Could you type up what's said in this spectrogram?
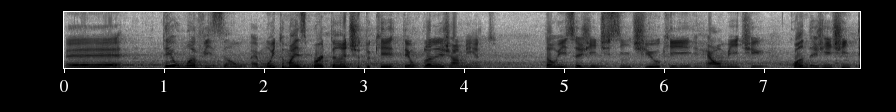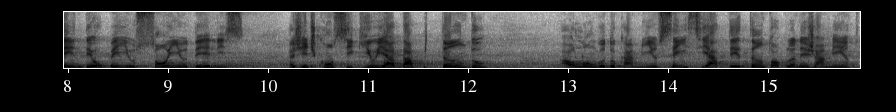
é, ter uma visão é muito mais importante do que ter um planejamento. Então, isso a gente sentiu que realmente quando a gente entendeu bem o sonho deles, a gente conseguiu ir adaptando ao longo do caminho, sem se ater tanto ao planejamento,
